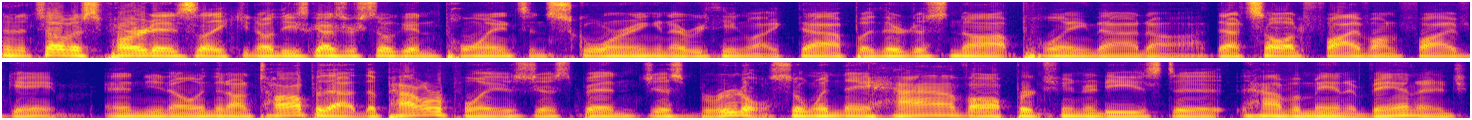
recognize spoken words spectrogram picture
and the toughest part is like, you know, these guys are still getting points and scoring and everything like that, but they're just not playing that, uh, that solid five on five game. And, you know, and then on top of that, the power play has just been just brutal. So when they have opportunities to have a man advantage,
